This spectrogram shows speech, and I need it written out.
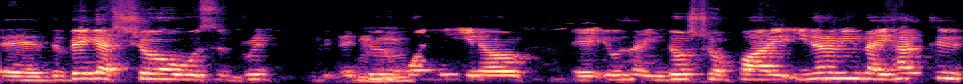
uh, the Vegas show was a great, a good Mhm. way. You know, it, it was an industrial party. You know what I mean? But I had to.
